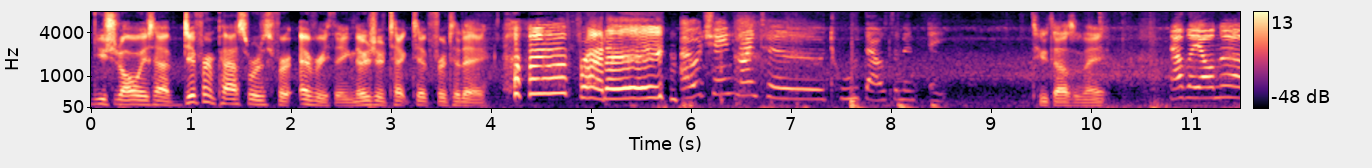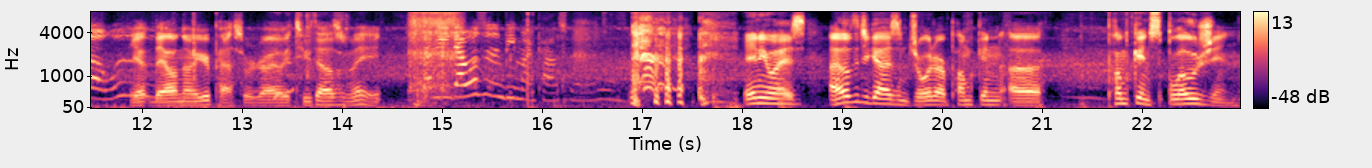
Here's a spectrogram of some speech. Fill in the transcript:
you should always have different passwords for everything. There's your tech tip for today. Friday! I would change mine to 2008. 2008. Now they all know. Woo. Yep, they all know your password, Riley. 2008. I mean, that wasn't gonna be my password. Anyways, I hope that you guys enjoyed our pumpkin uh pumpkin explosion.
